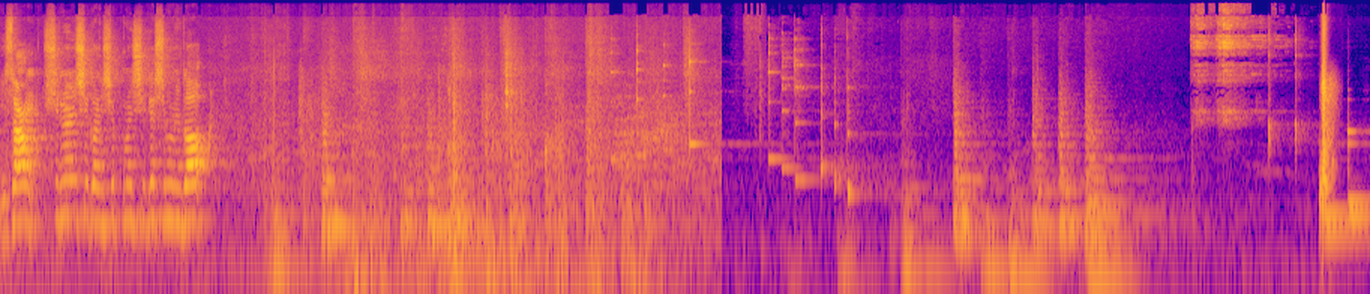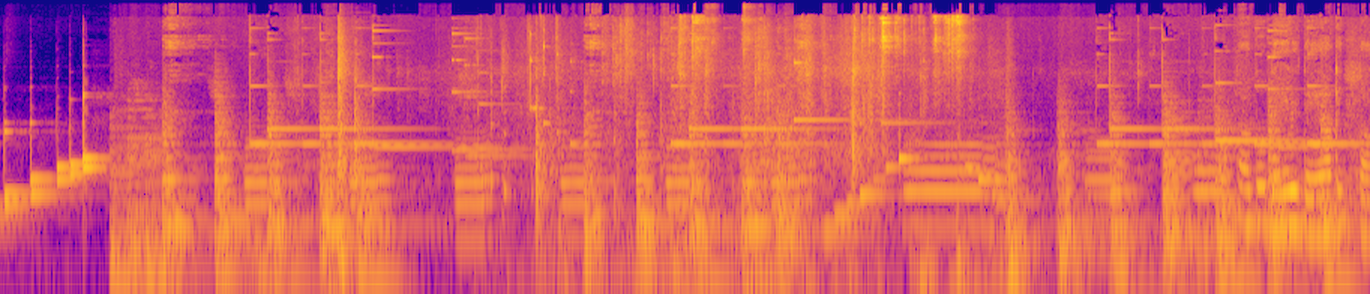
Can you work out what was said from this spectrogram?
이상 쉬는 시간 10분 쉬겠습니다. 내일 내야겠다.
